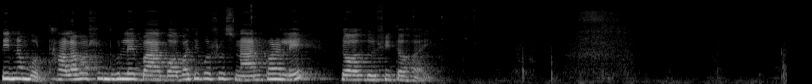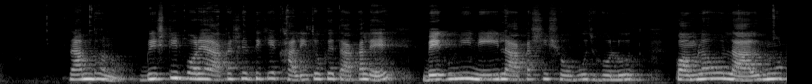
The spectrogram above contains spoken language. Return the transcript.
তিন নম্বর, থালা বাসন ধুলে বা গবাদি পশু স্নান করালে জল দূষিত হয়। রামধনু, বৃষ্টির পরে আকাশের দিকে খালি চোখে তাকালে বেগুনি, নীল, আকাশি, সবুজ, হলুদ, কমলা ও লাল মোট,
